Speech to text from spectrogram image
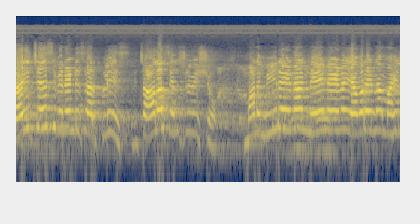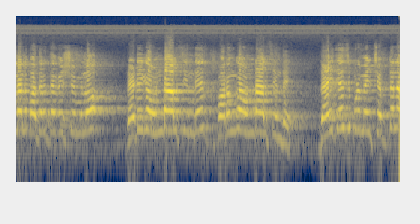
దయచేసి వినండి సార్ ప్లీజ్. ఇది చాలా సెన్సిటివ్ విషయం మన మీరైనా నేనైనా ఎవరైనా మహిళల భద్రత విషయంలో రెడీగా ఉండాల్సిందే పరంగా ఉండాల్సిందే. దయచేసి ఇప్పుడు మేము చెప్తున్న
